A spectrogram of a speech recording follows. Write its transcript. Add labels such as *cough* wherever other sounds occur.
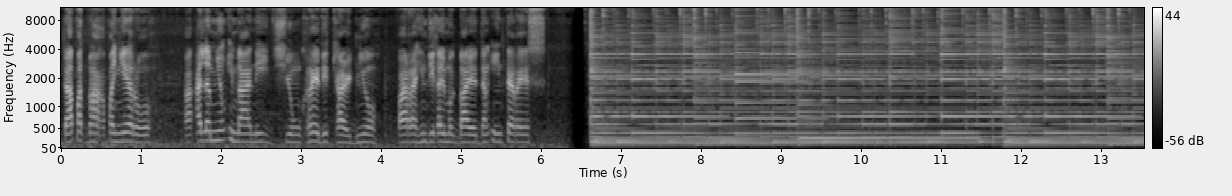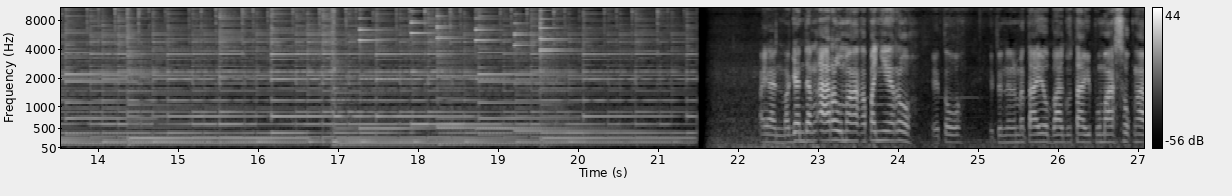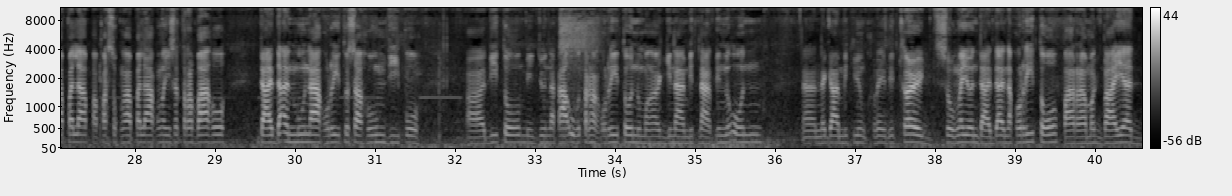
dapat mga kapanyero, ah, alam nyong i-manage yung credit card nyo para hindi kayo magbayad ng interest. Ayan, magandang araw mga kapanyero. Ito, ito na naman tayo bago tayo pumasok nga pala, papasok nga pala ako ngayon sa trabaho. Dadaan muna ako rito sa Home Depot. Ah, dito medyo nakautang ako rito ng mga ginamit natin noon na nagamit yung credit card. So ngayon dadaan ako rito para magbayad.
